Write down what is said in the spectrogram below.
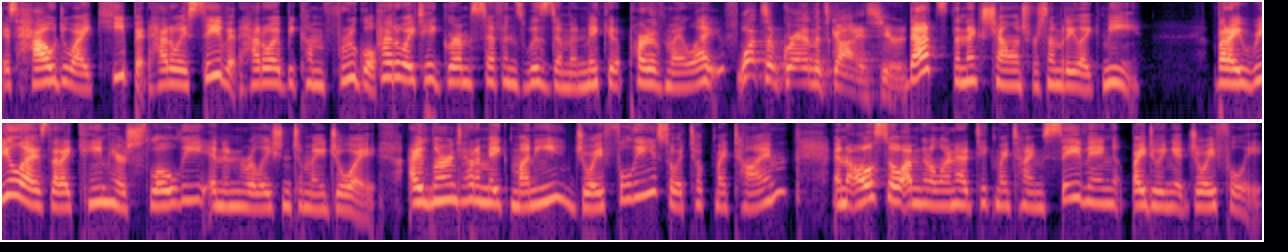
is how do I keep it? How do I save it? How do I become frugal? How do I take Graham Stephan's wisdom and make it a part of my life? What's up, Graham? It's Guys here. That's the next challenge for somebody like me. But I realized that I came here slowly and in relation to my joy. I learned how to make money joyfully, so it took my time. And also, I'm going to learn how to take my time saving by doing it joyfully.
